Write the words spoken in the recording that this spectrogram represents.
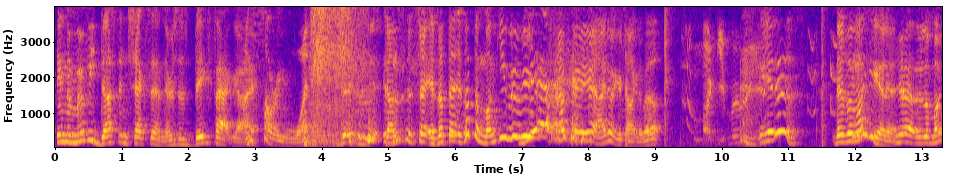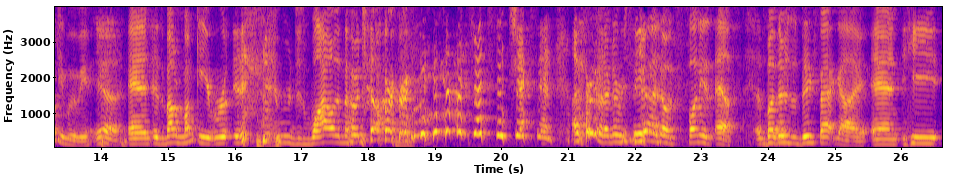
In the movie Dunston Checks In, there's this big fat guy. I'm sorry, what? Dustin Ch- is that the is that the monkey movie? Yeah. Okay, yeah, I know what you're talking about. It's a monkey movie. It is. There's a monkey in it. Yeah, there's a monkey movie. Yeah. And it's about a monkey just wild in the hotel room. Justin checks in. I've heard of it. I've never seen Yeah, it. Yeah, no, it's funny as f. That's but funny. there's this big fat guy, and he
